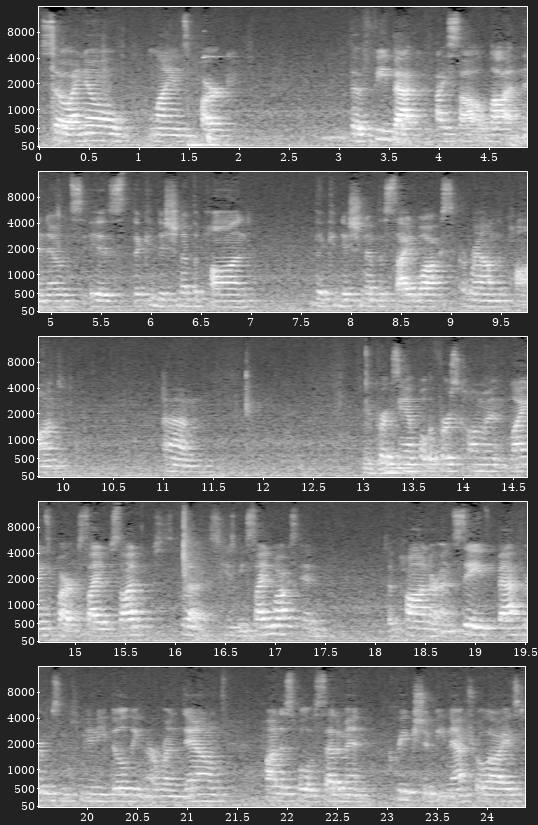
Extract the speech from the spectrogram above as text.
So I know Lions Park, the feedback I saw a lot in the notes is the condition of the pond, the condition of the sidewalks around the pond. Um, For example, the first comment, Lions Park, side, side, uh, excuse me, sidewalks and the pond are unsafe, bathrooms and community building are run down, pond is full of sediment, creek should be naturalized.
